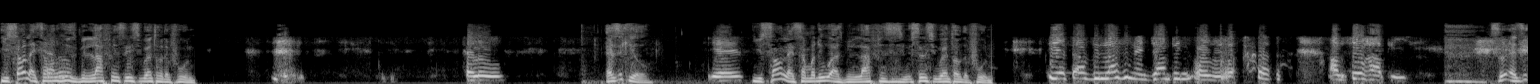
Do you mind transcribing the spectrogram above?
You sound like someone Hello. who's been laughing since you went on the phone. Hello. Ezekiel, Yes. you sound like somebody who has been laughing since you, since you went off the phone. Yes, I've been laughing and jumping all over. I'm so happy. So, Eze-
